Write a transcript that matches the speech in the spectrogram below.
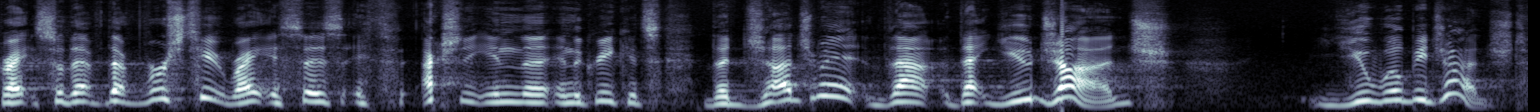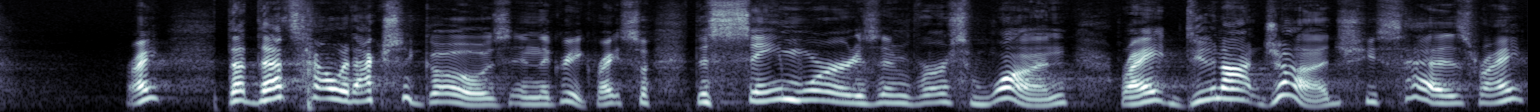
Right, so that, that verse two, right? It says it's actually in the in the Greek, it's the judgment that that you judge you will be judged. Right? That, that's how it actually goes in the Greek, right? So the same word is in verse 1, right? Do not judge. He says, right?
